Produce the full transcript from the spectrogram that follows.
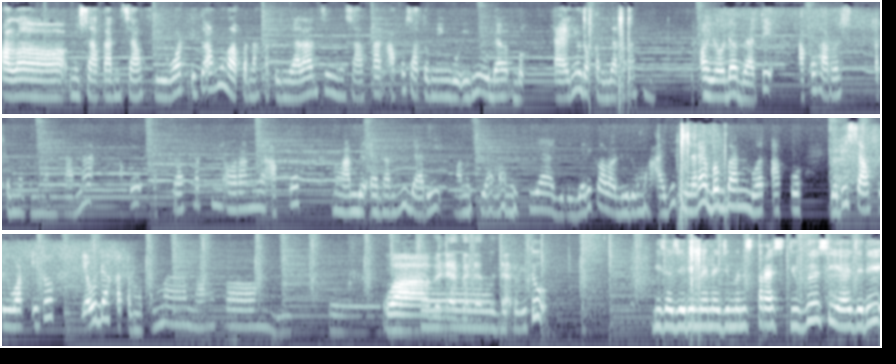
kalau misalkan self reward itu aku nggak pernah ketinggalan sih misalkan aku satu minggu ini udah kayaknya udah kerja keras nih. Oh ya udah berarti aku harus ketemu teman karena aku extrovert nih orangnya. Aku mengambil energi dari manusia-manusia gitu. Jadi kalau di rumah aja sebenarnya beban buat aku. Jadi self reward itu ya udah ketemu teman nongkrong gitu. Wah benar-benar oh, gitu. itu bisa jadi manajemen stres juga sih ya. Jadi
